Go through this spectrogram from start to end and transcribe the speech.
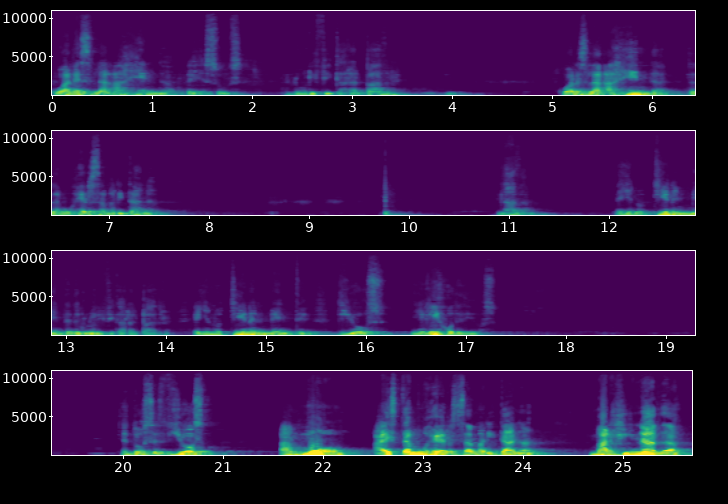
¿Cuál es la agenda de Jesús? Glorificar al Padre. ¿Cuál es la agenda de la mujer samaritana? Nada. Ella no tiene en mente de glorificar al Padre. Ella no tiene en mente Dios ni el Hijo de Dios. Entonces Dios amó a esta mujer samaritana, marginada,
